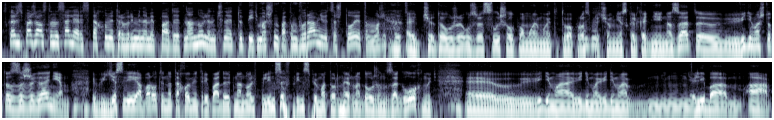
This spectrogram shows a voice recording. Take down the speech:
Скажите, пожалуйста, на Солярисе тахометр временами падает на ноль и начинает тупить. Машина потом выравнивается. Что это может быть? Э, что-то уже, уже слышал, по-моему, этот вопрос, угу. причем несколько дней назад. Э, видимо, что-то с зажиганием. Если обороты на тахометре падают на ноль, в принципе, в принципе мотор, наверное, должен заглохнуть. Э, видимо, видимо, видимо, либо, а,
